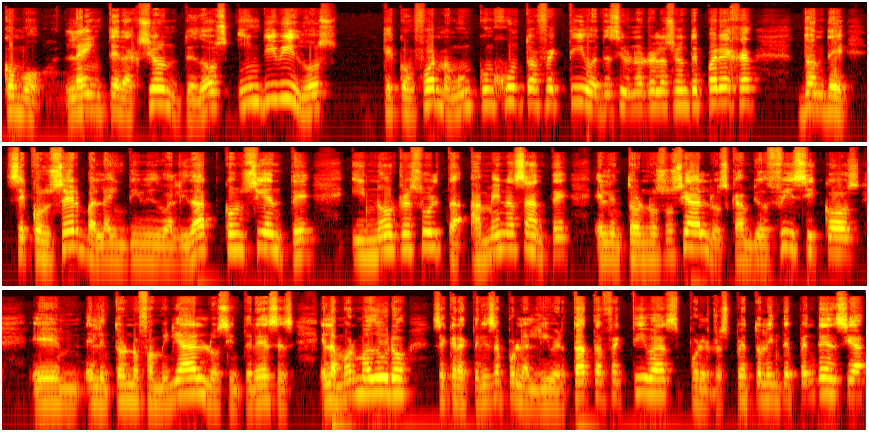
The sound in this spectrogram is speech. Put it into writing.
como la interacción de dos individuos que conforman un conjunto afectivo, es decir, una relación de pareja, donde se conserva la individualidad consciente y no resulta amenazante el entorno social, los cambios físicos, Em, el entorno familiar, los intereses. El amor maduro se caracteriza por la libertad afectiva, por el respeto a la independencia,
